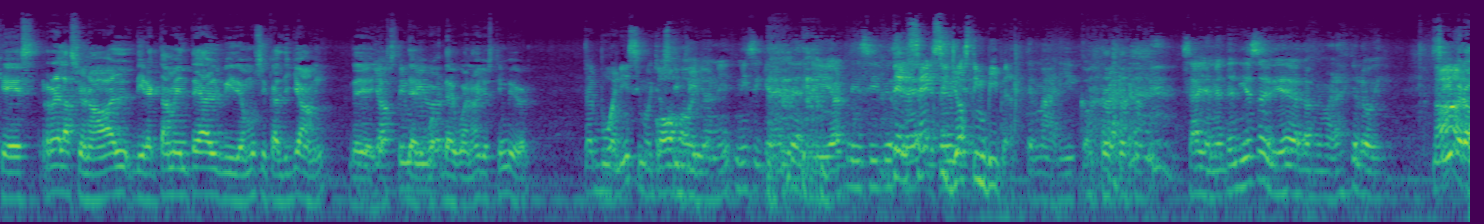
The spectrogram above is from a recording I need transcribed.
que es relacionado al- directamente al video musical de Yummy, de, Justin del, Bieber. del bueno Justin Bieber. Del buenísimo Justin Ojo, yo Bieber. ni, ni siquiera entendí al principio. Del ese- sexy ese- Justin Bieber. Este marico. o sea, yo no entendí ese video la primera vez que lo vi. No, sí, pero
